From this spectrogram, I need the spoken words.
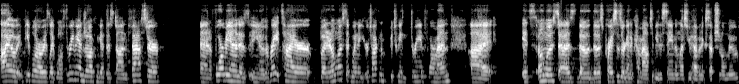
I people are always like, well, a three man job can get this done faster, and a four man is you know the rate's higher. But it almost when you're talking between three and four men, uh, it's almost as though those prices are going to come out to be the same unless you have an exceptional move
